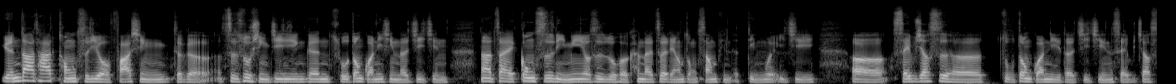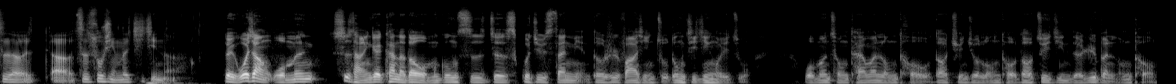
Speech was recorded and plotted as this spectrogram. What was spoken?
元大它同时有发行这个指数型基金跟主动管理型的基金，那在公司里面又是如何看待这两种商品的定位，以及呃谁比较适合主动管理的基金，谁比较适合呃指数型的基金呢？对，我想我们市场应该看得到，我们公司这过去三年都是发行主动基金为主，我们从台湾龙头到全球龙头到最近的日本龙头。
